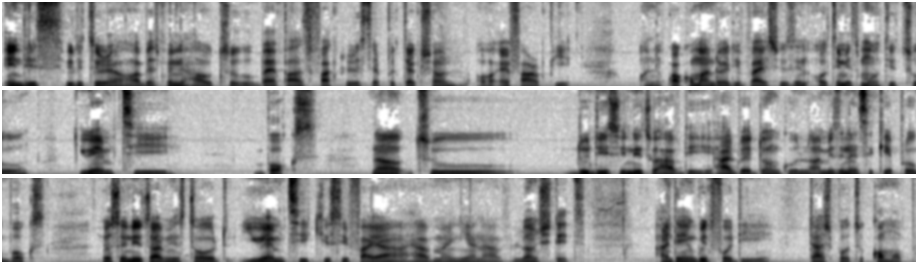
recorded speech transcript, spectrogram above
In this video tutorial, I'll be explaining how to bypass factory reset protection or FRP on a Qualcomm Android device using Ultimate Multi-Tool UMT box. Now to do this you need to have the hardware dongle. I'm using NCK Pro box. You also need to have installed UMT QC Fire. I have mine here and I've launched it and then wait for the dashboard to come up.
